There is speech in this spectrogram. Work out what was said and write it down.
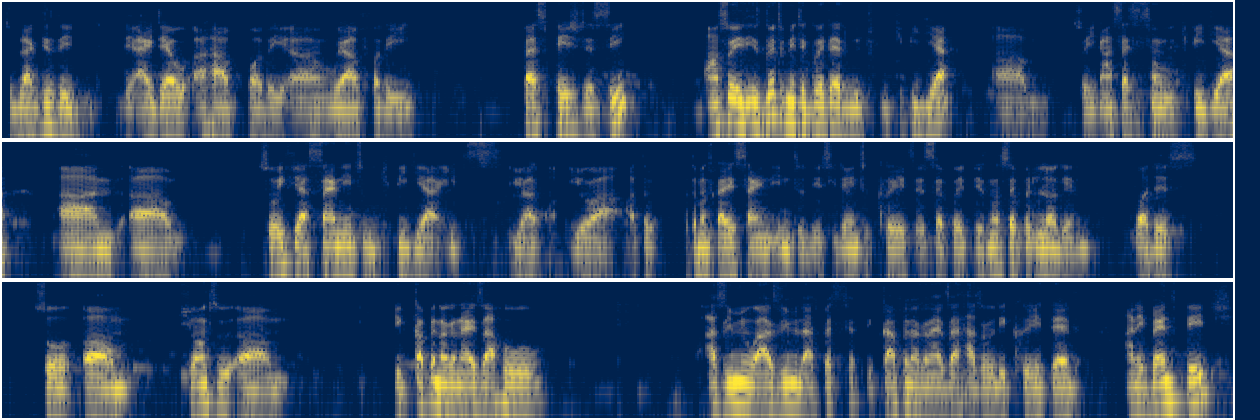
so like this is the, the idea I have for the, uh, we have for the first page to see. And so it's going to be integrated with Wikipedia. Um, so you can access it on Wikipedia. And um, so if you are signed into Wikipedia, it's you are you are auto automatically signed into this. You don't need to create a separate, there's no separate login for this. So um, if you want to, um, the campaign organizer who, assuming we're assuming that the campaign organizer has already created an event page.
